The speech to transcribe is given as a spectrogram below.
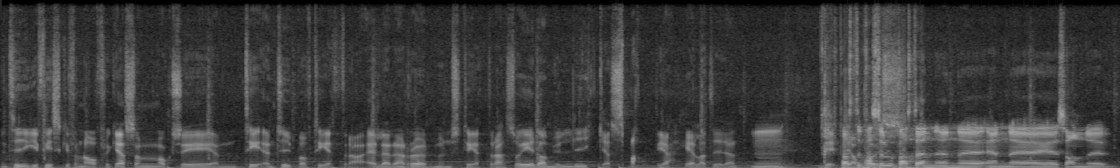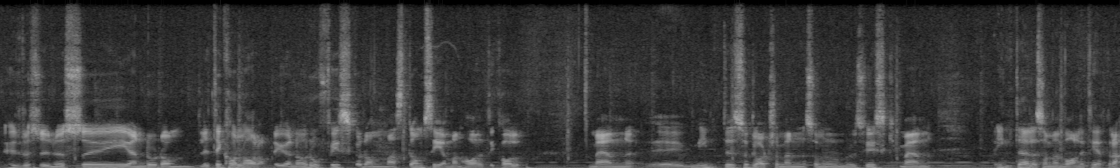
En tigerfiske från Afrika som också är en, te, en typ av tetra. Eller en rödmunstetra. Så är de ju lika spattiga hela tiden. Det, Fast, de fast, ju- fast en, en, en, eh, sån eh, hydrosynus är ju ändå de, lite koll har de. Det är ju ändå en rovfisk och de, de ser man har lite koll. Men eh, inte såklart som en som en ormbudsfisk, men inte heller som en vanlig tetra.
